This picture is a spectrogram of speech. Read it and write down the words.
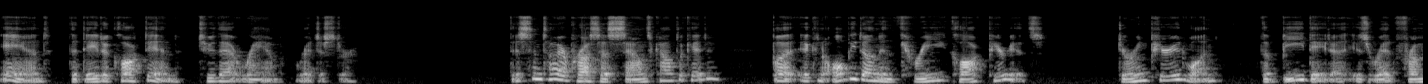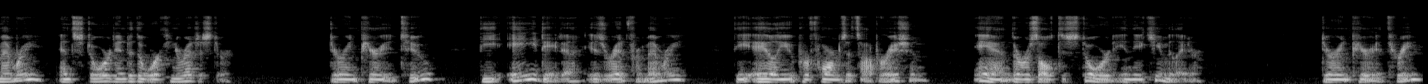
and the data clocked in to that RAM register. This entire process sounds complicated, but it can all be done in three clock periods. During period 1, the B data is read from memory and stored into the working register. During period 2, the A data is read from memory, the ALU performs its operation, and the result is stored in the accumulator. During period 3,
